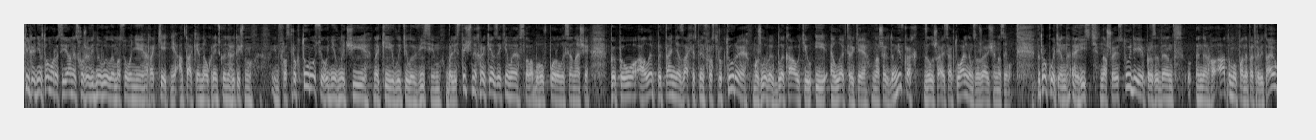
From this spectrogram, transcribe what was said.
Кілька днів тому росіяни, схоже, відновили масовані ракетні атаки на українську енергетичну інфраструктуру. Сьогодні вночі на Київ летіло вісім балістичних ракет, з якими слава Богу впоралися наші ППО. Але питання захисту інфраструктури, можливих блекаутів і електрики в наших домівках залишається актуальним, зважаючи на зиму. Петро Котін, гість нашої студії, президент енергоатому. Пане Петре, вітаю.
